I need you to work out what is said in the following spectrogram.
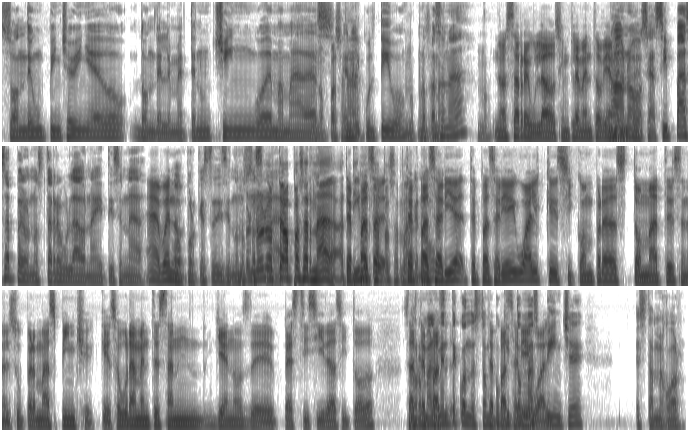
son de un pinche viñedo donde le meten un chingo de mamadas No pasa en nada. el cultivo. ¿No pasa, nada? No. no está regulado, simplemente obviamente. No, no, o sea, sí pasa, pero no está regulado, nadie te dice nada. Ah, bueno. ¿O ¿Por qué estás diciendo no, No, pasa no, no nada? te va a pasar nada. A te, ti no te pasa- va a pasar te nada. no. pasaría, te pasaría igual que si compras tomates en el súper más pinche, que seguramente están llenos de pesticidas y todo. O sea, te pas- Normalmente cuando está un te poquito más igual. pinche, está mejor.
